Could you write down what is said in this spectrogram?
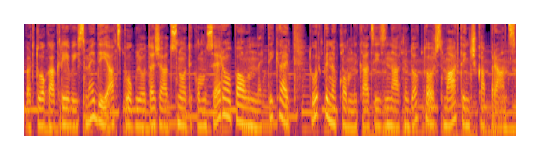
Par to, kā Krievijas medija atspoguļo dažādus notikumus Eiropā un ne tikai, turpina komunikācijas zinātņu doktors Mārtiņš Kaprāns.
